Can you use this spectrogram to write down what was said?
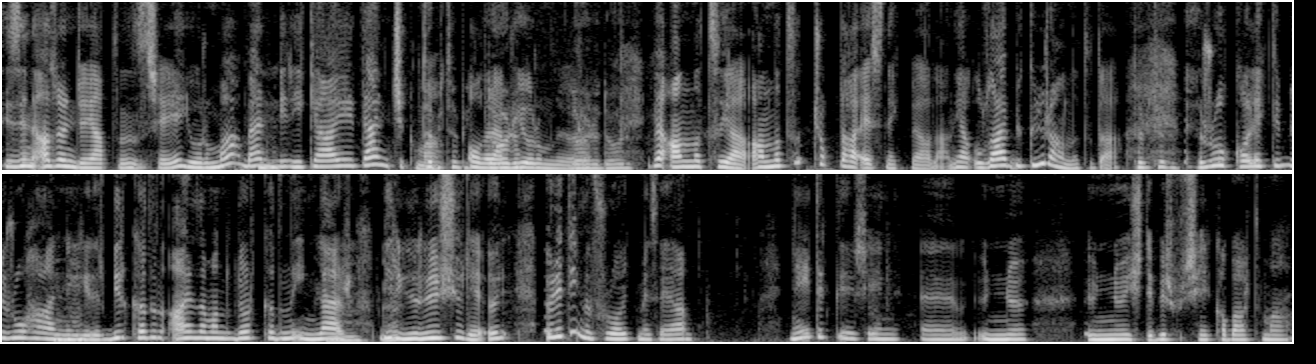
sizin az önce yaptığınız şeye yoruma ben Hı -hı. bir hikayeden çıkma tabii, tabii. olarak doğru. yorumluyorum. Doğru doğru. Ve anlatıya anlatı çok daha esnek bir alan. Ya yani uzay bükülür anlatıda. Tabii tabii. E, ruh kolektif bir ruh haline Hı -hı. gelir. Bir kadın aynı zamanda dört kadını imler. Hı -hı. Bir evet. yürüyüşüyle öyle öyle değil mi Freud mesela? Neydi e, şeyin e, ünlü ünlü işte bir şey kabartma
